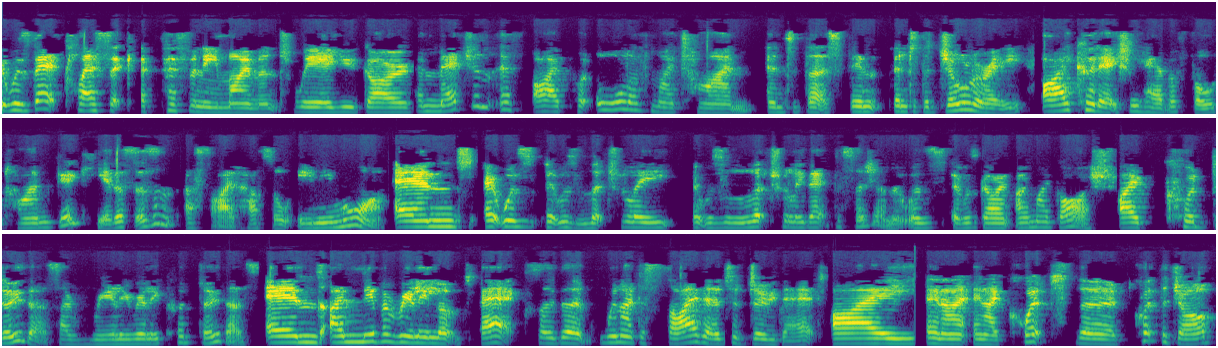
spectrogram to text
it was that classic epiphany moment where you go, imagine if I put all of my time into this, then into the jewelry, I could actually have a full-time gig here. This isn't a side hustle anymore. And it was, it was literally, it was literally that decision. It was, it was going, oh my gosh, I could do this. I really, really could do this. And I never really looked back. So that when I decided to do that, I, and I, and I quit the, quit the job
